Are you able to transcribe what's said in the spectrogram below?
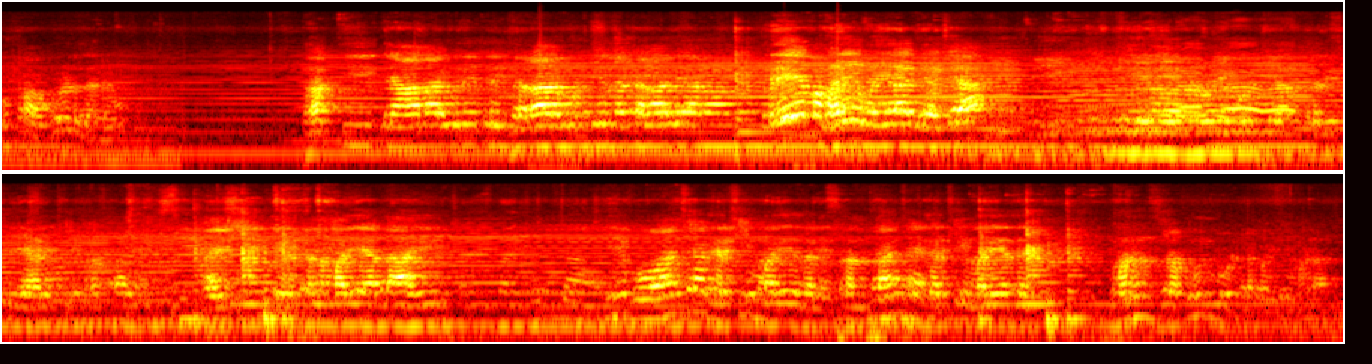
खूप अवघड झालं. भक्ती ज्ञानाविरत जरा मूर्ती न कलाव्या प्रेम भरे वैराग्याच्या. ऐशी कीर्तन मर्यादा आहे. ही बुवांच्या घरची मर्यादा नाही संतांच्या घरची मर्यादा आहे. म्हणून जपून बोललं पाहिजे महाराज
